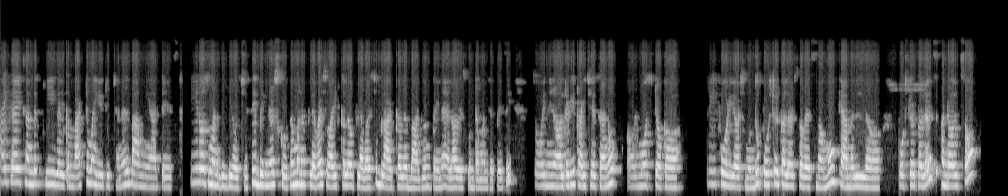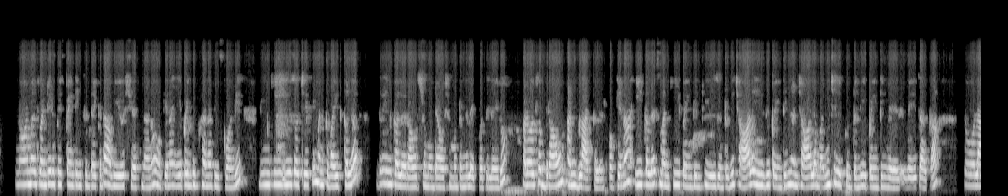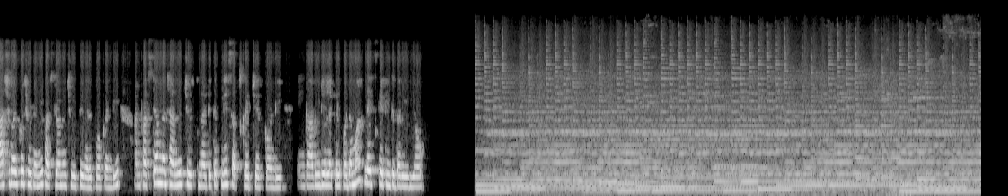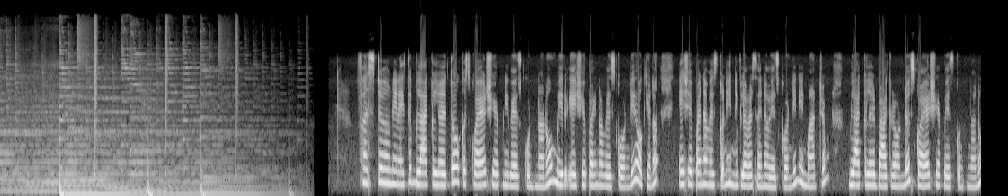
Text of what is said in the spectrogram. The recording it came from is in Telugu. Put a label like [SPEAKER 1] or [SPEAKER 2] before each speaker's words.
[SPEAKER 1] హై గైడ్స్ అందరికీ welcome back to my YouTube channel బామ్ని artist ఈ రోజు మన వీడియో వచ్చేసి బిగినర్స్ కోసం మనం flowers white colour flowers black colour background పైన ఎలా వేసుకుంటామని చెప్పేసి. సో నేను ఆల్రెడీ ట్రై చేశాను. ఆల్మోస్ట్ ఒక త్రీ ఫోర్ ఇయర్స్ ముందు పోస్టర్ కలర్స్ వేస్తున్నాము. Camel poster colours and also normal twenty rupees paintings ఉంటాయి కదా అవి యూస్ చేస్తున్నాను. ఓకేనా ఏ పెయింటింగ్స్ అయినా తీసుకోండి. దీనికి యూజ్ వచ్చేసి మనకి వైట్ కలర్ గ్రీన్ కలర్ అవసరం ఉంటే అవసరం ఉంటుంది లేకపోతే లేదు. And also brown and black colour ఓకేనా ఈ కలర్స్ మనకి ఈ పెయింటింగ్కి యూజ్ ఉంటుంది. చాలా ఈజీ పెయింటింగ్ అండ్ చాలా మంచి లుక్ ఉంటుంది ఈ పెయింటింగ్ వే వేసాక సో లాస్ట్ వరకు చూడండి ఫస్ట్లోనే చూసి వెళ్ళిపోకండి. అండ్ ఫస్ట్ టైం నా ఛానల్ చూస్తున్నట్టయితే ప్లీజ్ సబ్స్క్రైబ్ చేసుకోండి. ఇంకా వీడియోలోకి వెళ్ళిపోదామా? Let's get into the video
[SPEAKER 2] first నేనైతే బ్లాక్ కలర్తో ఒక స్క్వేర్ షేప్ని వేసుకుంటున్నాను. మీరు ఏ షేప్ అయినా వేసుకోండి ఓకేనా? ఏ షేప్ అయినా వేసుకొని ఎన్ని ఫ్లవర్స్ అయినా వేసుకోండి. నేను మాత్రం black colour background square shape వేసుకుంటున్నాను.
